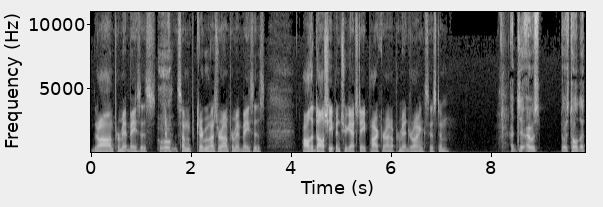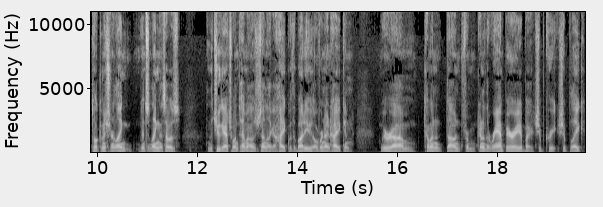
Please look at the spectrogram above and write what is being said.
They're all on permit basis. Mhm. Some caribou hunts are on permit basis. All the Dall sheep in Chugach State Park are on a permit drawing system. I, I was I was told I told Commissioner Lang Vincent Lang this. I was in the Chugach one time. I was just on like a hike with a buddy, overnight hike, and we were um, coming down from kind of the ramp area by Ship Creek, Ship Lake,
